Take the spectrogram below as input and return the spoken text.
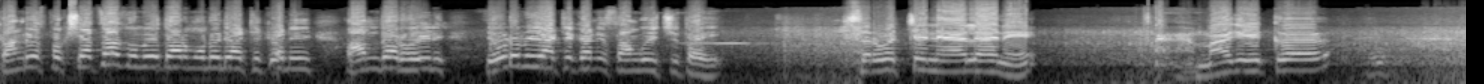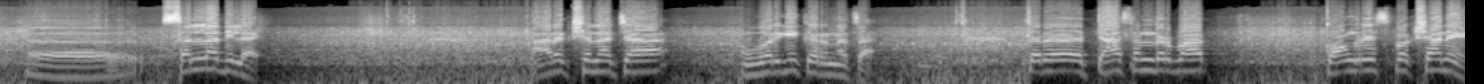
काँग्रेस पक्षाचाच उमेदवार म्हणून या ठिकाणी आमदार होईल एवढं मी या ठिकाणी सांगू इच्छित आहे. सर्वोच्च न्यायालयाने मागे एक सल्ला सल्ला दिलाय. आरक्षणाच्या वर्गीकरणाचा. तर त्या संदर्भात काँग्रेस पक्षाने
